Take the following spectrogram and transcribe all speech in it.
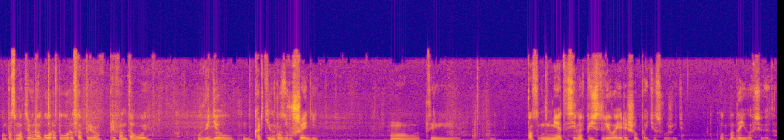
Он посмотрел на город, город прифронтовой, увидел картину разрушений – вот, и меня это сильно впечатлило, я решил пойти служить. Вот надоело все это.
